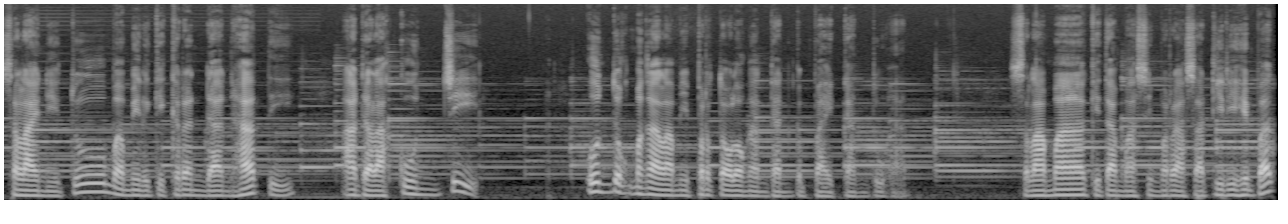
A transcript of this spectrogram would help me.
Selain itu, memiliki kerendahan hati adalah kunci untuk mengalami pertolongan dan kebaikan Tuhan. Selama kita masih merasa diri hebat,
